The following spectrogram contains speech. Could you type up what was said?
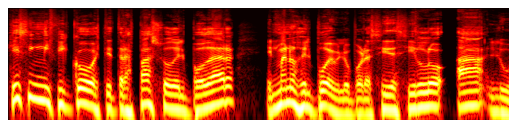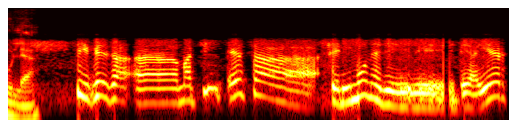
¿Qué significó este traspaso del poder en manos del pueblo, por así decirlo, a Lula? Sí, veja, uh, Martín, esa ceremonia de, de, ayer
